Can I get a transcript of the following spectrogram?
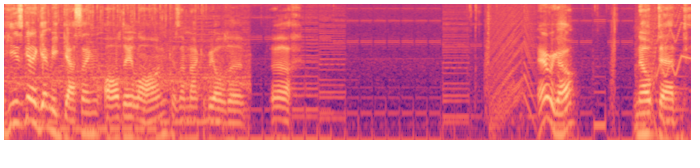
He's gonna get me guessing all day long, because I'm not gonna be able to... Ugh. There we go. Nope, dead.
